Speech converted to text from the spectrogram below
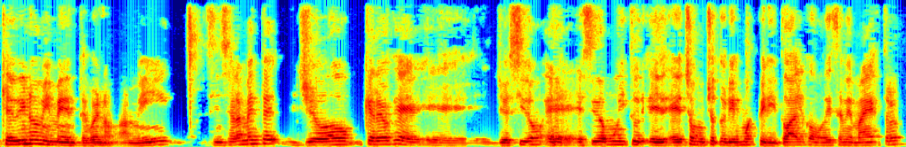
¿Qué vino a mi mente? Bueno, a mí, sinceramente, yo creo que eh, yo he sido, he sido muy, he hecho mucho turismo espiritual, como dice mi maestro,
